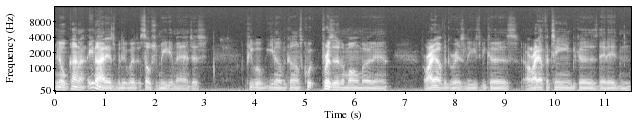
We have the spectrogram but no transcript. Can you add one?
you know, kind of, you know how it is with, it, with social media, man. Just people, you know, becomes quick prison of the moment and right off the Grizzlies because, or right off a team because they didn't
